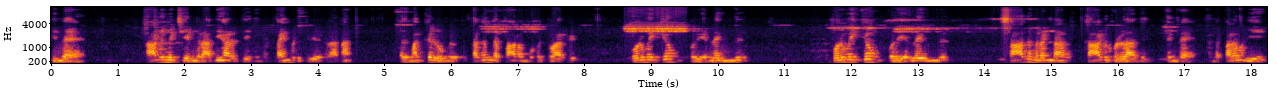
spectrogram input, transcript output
இந்த ஆளுங்கட்சி என்கிற அதிகாரத்தை நீங்கள் பயன்படுத்துகிறீர்களானால் அது மக்கள் உங்களுக்கு தகுந்த பாடம் புகட்டுவார்கள். பொறுமைக்கும் ஒரு எல்லை உண்டு. பொறுமைக்கும் ஒரு எல்லை உண்டு. சாது மிரண்டால் காடு கொள்ளாது என்ற அந்த பழமொழியை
